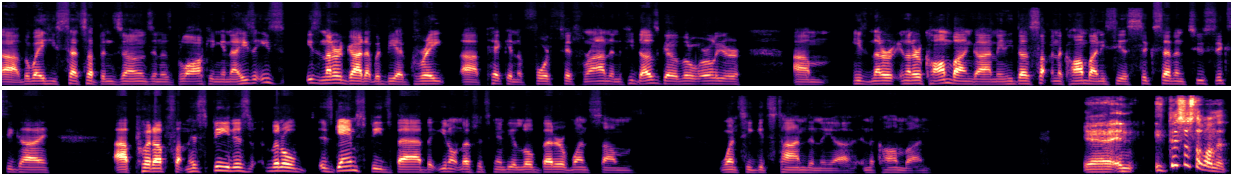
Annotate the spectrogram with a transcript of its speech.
uh, the way he sets up in zones and his blocking. And now he's he's he's another guy that would be a great uh, pick in the fourth, fifth round. And if he does go a little earlier, um, he's another another combine guy. I mean, he does something in the combine. You see a 6'7", 260 guy uh, put up something. His speed is little. His game speed's bad, but you don't know if it's going to be a little better once um once he gets timed in the uh in the combine. Yeah, and this is the one that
